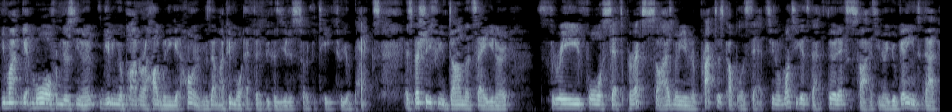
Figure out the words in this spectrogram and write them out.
You might get more from just, you know, giving your partner a hug when you get home because that might be more effort because you're just so fatigued through your pecs. Especially if you've done, let's say, you know, three, four sets per exercise, maybe even a practice couple of sets. You know, once you get to that third exercise, you know, you're getting into that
